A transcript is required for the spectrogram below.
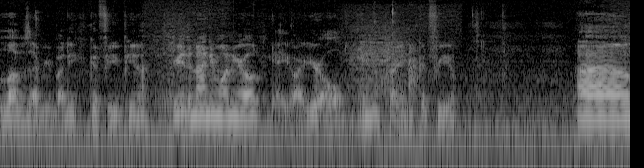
loves everybody. Good for you, Pina. Are you the 91 year old? Yeah, you are. You're old, and you're praying. Good for you. Um,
